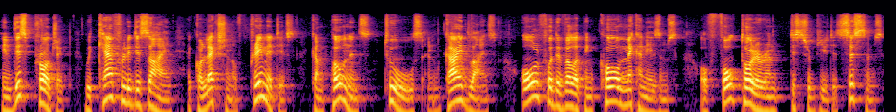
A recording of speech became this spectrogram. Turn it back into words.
In this project, we carefully design a collection of primitives, components, tools and guidelines all for developing core mechanisms of fault-tolerant distributed systems,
